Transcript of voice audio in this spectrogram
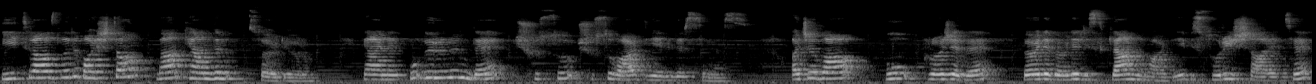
İtirazları baştan ben kendim söylüyorum. Yani bu ürünün de şusu şusu var diyebilirsiniz. Acaba bu projede böyle böyle riskler mi var diye bir soru işareti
